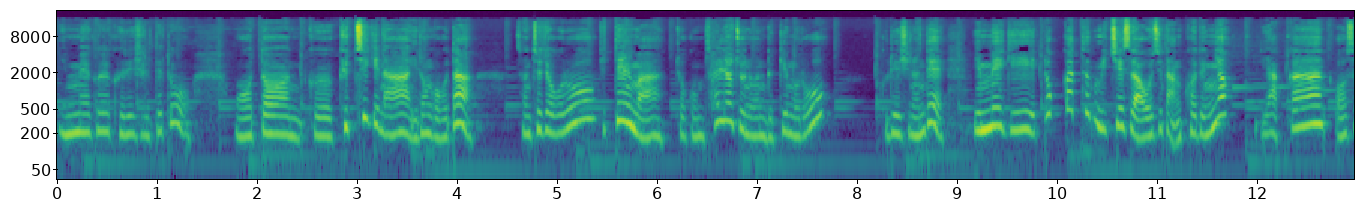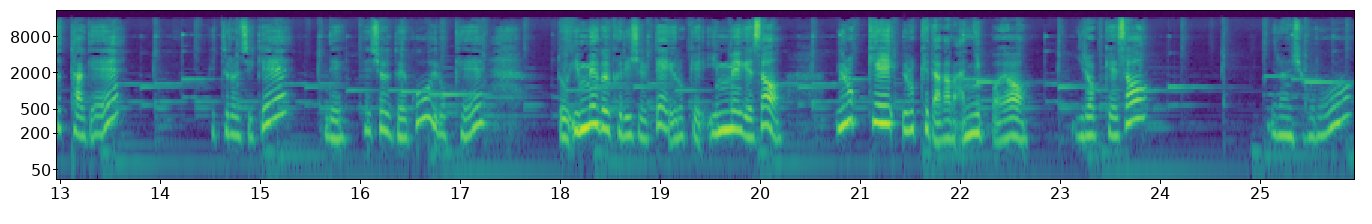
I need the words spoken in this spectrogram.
인맥을 그리실 때도 뭐 어떤 그 규칙이나 이런 것보다 전체적으로 디테일만 조금 살려주는 느낌으로 그리시는데 인맥이 똑같은 위치에서 나오진 않거든요. 약간 어슷하게 비틀어지게 네 하셔도 되고 이렇게 또 인맥을 그리실 때 이렇게 인맥에서 이렇게 이렇게 나가면 안 이뻐요. 이렇게 해서 이런 식으로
